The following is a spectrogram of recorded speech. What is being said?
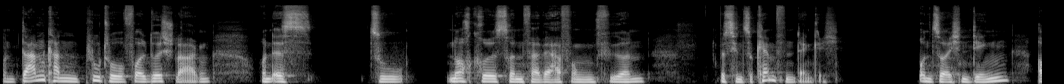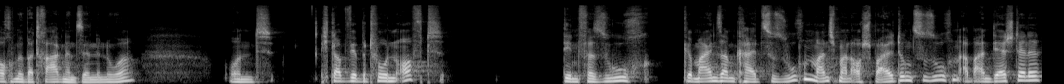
Und dann kann Pluto voll durchschlagen und es zu noch größeren Verwerfungen führen, bisschen zu kämpfen, denke ich. Und solchen Dingen, auch im übertragenen Sinne nur. Und ich glaube, wir betonen oft den Versuch, Gemeinsamkeit zu suchen, manchmal auch Spaltung zu suchen. Aber an der Stelle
